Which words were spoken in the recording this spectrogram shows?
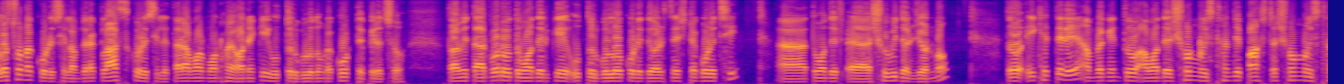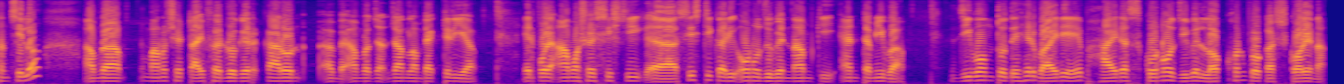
আলোচনা করেছিলাম, যারা ক্লাস করেছিলে, তারা আমার মনে হয় অনেকেই উত্তরগুলো তোমরা করতে পেরেছ। তো আমি তারপরেও তোমাদেরকে উত্তরগুলো করে দেওয়ার চেষ্টা করেছি তোমাদের সুবিধার জন্য। তো এই ক্ষেত্রে আমরা কিন্তু আমাদের শূন্য স্থান যে পাঁচটা শূন্য স্থান ছিল, আমরা মানুষের টাইফয়েড রোগের কারণ আমরা জানলাম ব্যাকটেরিয়া এরপরে আমাশয় সৃষ্টি সৃষ্টিকারী অণুজীবের নাম কি? অ্যান্টামিবা। জীবন্ত দেহের বাইরে ভাইরাস কোনো জীবের লক্ষণ প্রকাশ করে না।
